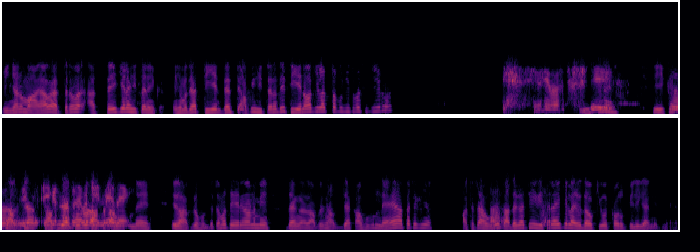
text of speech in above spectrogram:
විඤ්ඤාණ මායාව ඇත්තටම ඇත්තයි කියලා හිතන එක. එහෙම දෙයක් තියෙන දැන් අපි හිතන දේ තියෙනවා කියලාත් අපි ඊට පස්සේ කියනවා. ඒක නෑ. ඒක අපිට හොඳටම තේරෙනවානේ මේ දැන් අපිට શબ્දයක් අහුුන්නේ නෑ අතට කිය. අතට අහුනේ තදගතිය විතරයි කියලා ඒක කිව්වොත් කවුරු පිළිගන්නෙත් නෑ.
